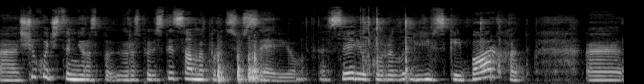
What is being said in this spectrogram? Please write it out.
Е, Що хочеться мені розп- розповісти саме про цю серію? Серію Королівський бархат. Е,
